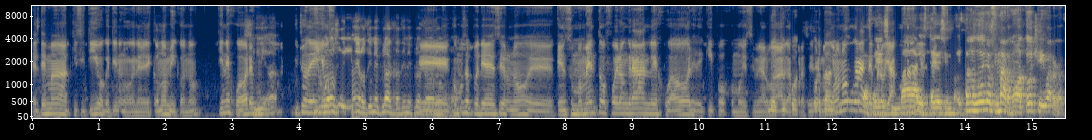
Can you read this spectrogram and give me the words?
el tema adquisitivo que tienen o en el económico, ¿no? Tiene jugadores, Sí, ah, muchos de ellos dinero, tiene plata, tiene plata. eh. ¿cómo se podría decir, no? Eh, que en su momento fueron grandes jugadores de equipos como De Vargas, por así decirlo. Bueno, no grandes, pero ya. Simar. Están los dos de Simar, ¿no? Atoche y Vargas.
